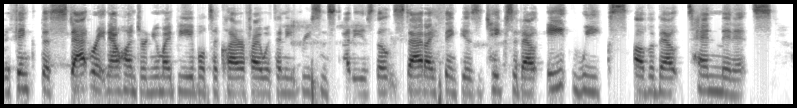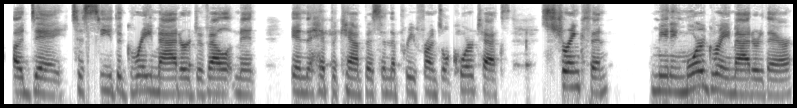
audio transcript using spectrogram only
i think the stat right now hunter and you might be able to clarify with any recent studies the stat i think is it takes about eight weeks of about 10 minutes a day to see the gray matter development in the hippocampus and the prefrontal cortex strengthen meaning more gray matter there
